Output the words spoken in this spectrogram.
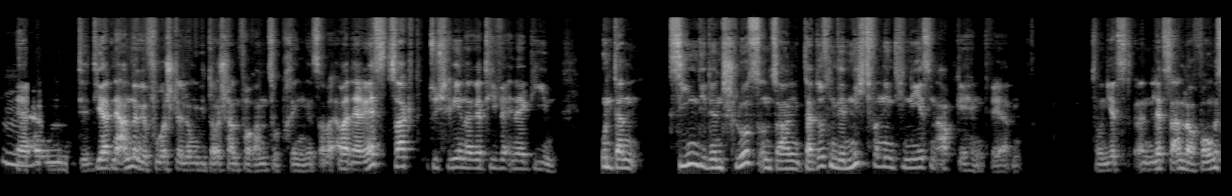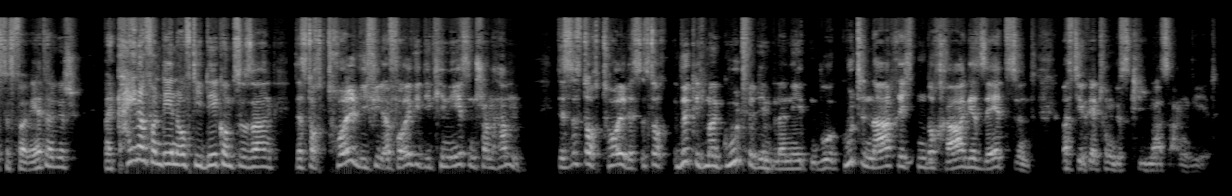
Mhm. Ähm, die, die, hat eine andere Vorstellung, wie Deutschland voranzubringen ist. Aber, aber der Rest sagt durch regenerative Energien. Und dann ziehen die den Schluss und sagen, da dürfen wir nicht von den Chinesen abgehängt werden. So, und jetzt ein letzter Anlauf. Warum ist das verräterisch? Weil keiner von denen auf die Idee kommt zu sagen, das ist doch toll, wie viele Erfolge die Chinesen schon haben. Das ist doch toll, das ist doch wirklich mal gut für den Planeten, wo gute Nachrichten doch rar gesät sind, was die Rettung des Klimas angeht.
